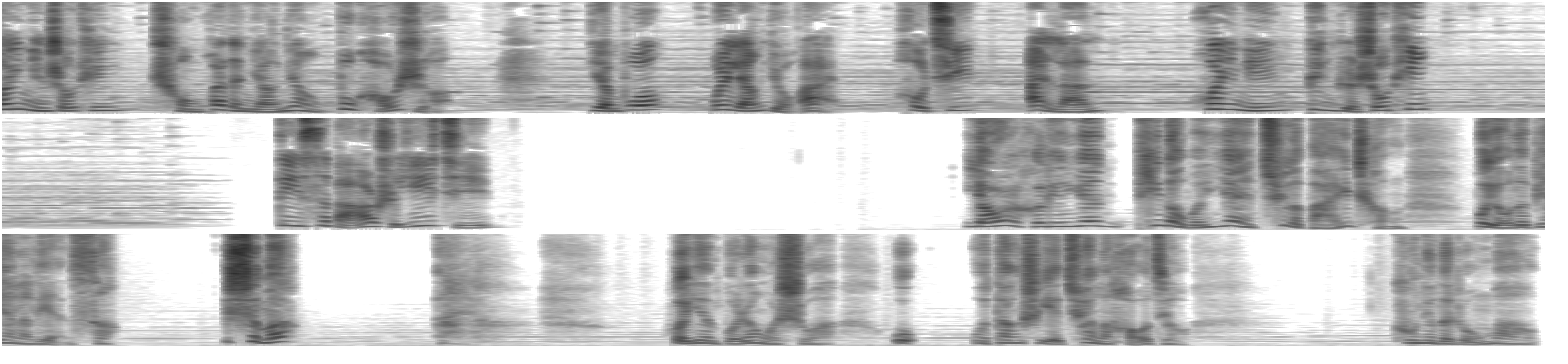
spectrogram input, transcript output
欢迎您收听《宠坏的娘娘不好惹》，演播微凉有爱，后期艾兰。欢迎您订阅收听。第四百二十一集，瑶儿和凌渊听到文燕去了白城，不由得变了脸色。什么？哎呀，文燕不让我说，我我当时也劝了好久。姑娘的容貌。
